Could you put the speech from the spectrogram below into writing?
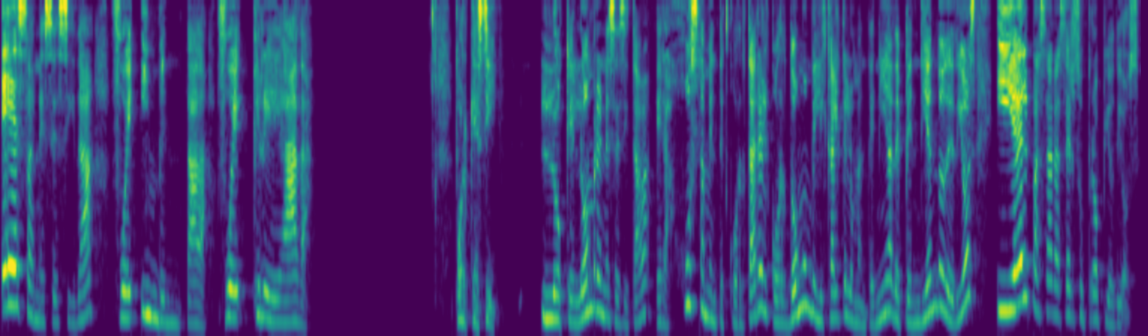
Esa necesidad fue inventada, fue creada. Porque sí, lo que el hombre necesitaba era justamente cortar el cordón umbilical que lo mantenía dependiendo de Dios y él pasar a ser su propio Dios.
